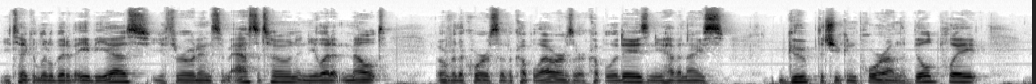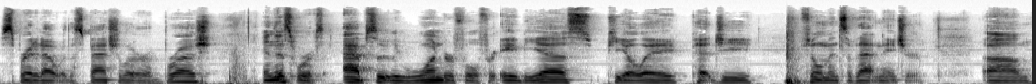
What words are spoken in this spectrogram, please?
You take a little bit of ABS, you throw it in some acetone, and you let it melt over the course of a couple hours or a couple of days, and you have a nice goop that you can pour on the build plate, spread it out with a spatula or a brush. And this works absolutely wonderful for ABS, PLA, PETG, filaments of that nature. Um,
